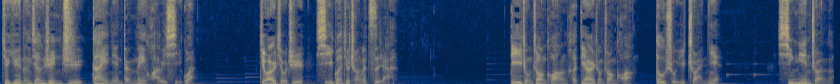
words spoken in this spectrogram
就越能将认知、概念等内化为习惯，久而久之，习惯就成了自然。第一种状况和第二种状况都属于转念，心念转了，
